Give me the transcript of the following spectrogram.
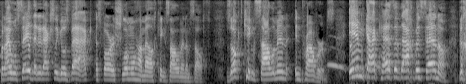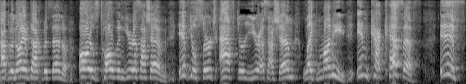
but I will say that it actually goes back as far as Shlomo HaMelech, King Solomon himself. Zogt King Solomon in Proverbs. Im ka kesef besena, v'chat benoyim besena, oz tovin yiras Hashem. If you'll search after yiras Hashem like money, im ka kesef. If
